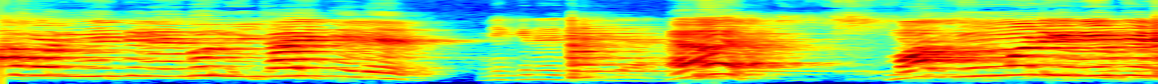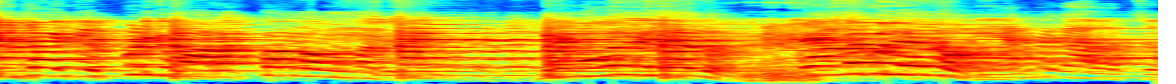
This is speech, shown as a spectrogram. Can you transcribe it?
కాస్త కూడా నీతి లేదు నిజాయితీ లేదు. మీకు! మాకు ముమ్మటికి నీతి నిజాయితీ ఎప్పటికీ మా రక్తంలో ఉన్నది. మీ మొగలికి లేదు మీ అన్నకు లేదు. కావచ్చు.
